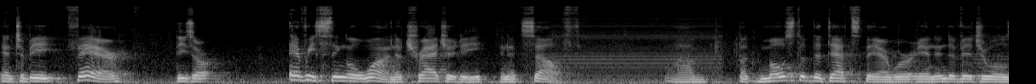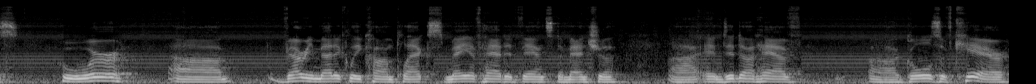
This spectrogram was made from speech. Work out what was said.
And to be fair, these are every single one a tragedy in itself. Um, but most of the deaths there were in individuals who were um, very medically complex, may have had advanced dementia, uh, and did not have uh, goals of care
